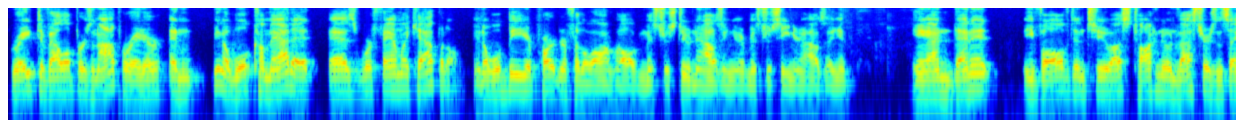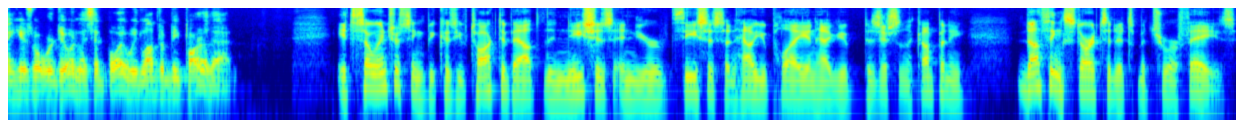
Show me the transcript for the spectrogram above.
great developers and operator and you know we'll come at it as we're family capital. You know we'll be your partner for the long haul mr student housing or mr senior housing. And and then it evolved into us talking to investors and saying here's what we're doing and they said boy we'd love to be part of that it's so interesting because you've talked about the niches in your thesis and how you play and how you position the company nothing starts at its mature phase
